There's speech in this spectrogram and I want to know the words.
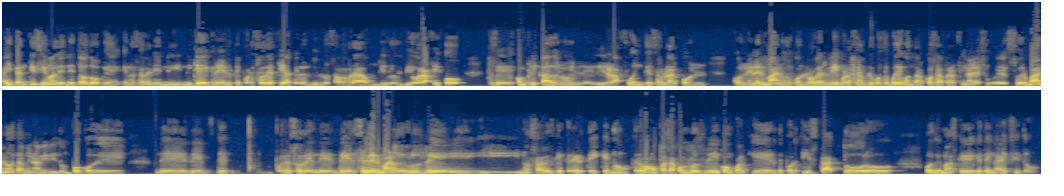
hay tantísima de, todo que, que, no saben ni, ni, qué creerte. Por eso decía que los libros ahora, un libro biográfico, pues es complicado, ¿no? El, ir a las fuentes, hablar con, con el hermano, con Robert Lee, por ejemplo, pues te puede contar cosas, pero al final es su, es su hermano, también ha vivido un poco de, de, de pues eso, de, de, de, ser el hermano de Bruce Lee y, no sabes qué creerte y que no. Pero vamos, pasa con Bruce Lee, con cualquier deportista, actor o, o demás que, que, tenga éxito.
